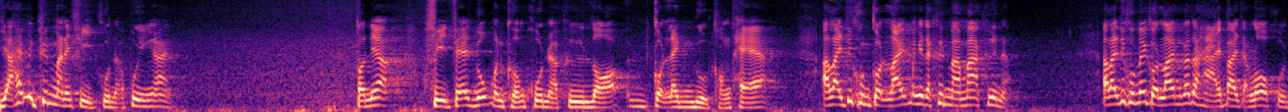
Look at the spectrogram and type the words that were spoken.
อย่าให้มันขึ้นมาในฟีดคุณอะพูดง่ายๆตอนเนี้ย ฟีด Facebook มันของคุณอะคือล้อกดแรงดูดของแท้ อะไรที่คุณกดไลค์มันก็จะขึ้นมามากขึ้นอะอะไรที่คุณไม่กดไลค์มันก็จะหายไปจากโลกคุณ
